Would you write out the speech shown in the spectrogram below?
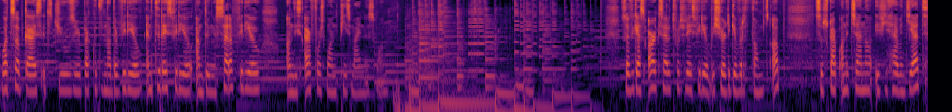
What's up guys, it's Jules here back with another video and in today's video I'm doing a setup video on this Air Force One Peace Minus One. So if you guys are excited for today's video, be sure to give it a thumbs up. Subscribe on the channel if you haven't yet.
